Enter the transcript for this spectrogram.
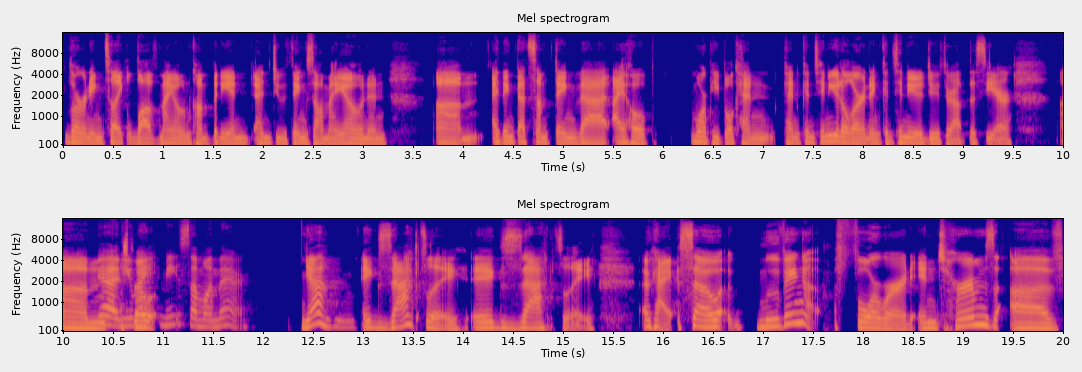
learning to like love my own company and and do things on my own and um i think that's something that i hope more people can can continue to learn and continue to do throughout this year. Um, yeah, and you so, might meet someone there. Yeah, mm-hmm. exactly. Exactly. Okay. So moving forward in terms of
